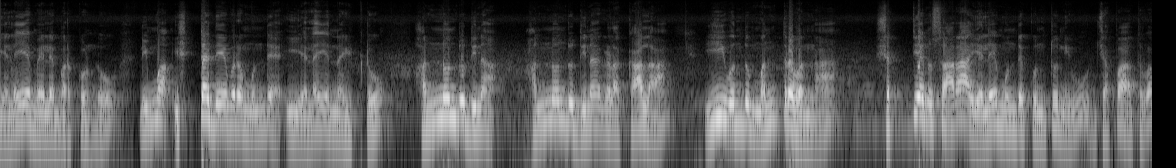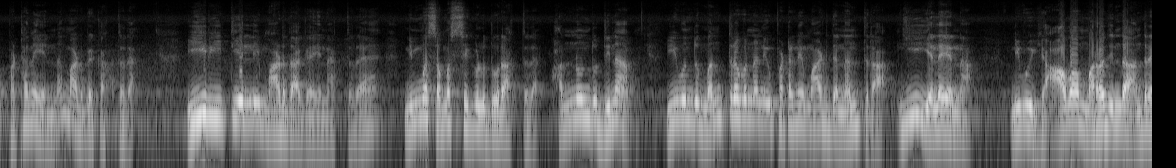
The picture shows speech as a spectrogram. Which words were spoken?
ಎಲೆಯ ಮೇಲೆ ಬರ್ಕೊಂಡು ನಿಮ್ಮ ಇಷ್ಟ ದೇವರ ಮುಂದೆ ಈ ಎಲೆಯನ್ನು ಇಟ್ಟು ಹನ್ನೊಂದು ದಿನ, ಹನ್ನೊಂದು ದಿನಗಳ ಕಾಲ ಈ ಒಂದು ಮಂತ್ರವನ್ನು ಶಕ್ತಿಯನುಸಾರ ಎಲೆ ಮುಂದೆ ಕುಂತು ನೀವು ಜಪ ಅಥವಾ ಪಠನೆಯನ್ನು ಮಾಡಬೇಕಾಗ್ತದೆ. ಈ ರೀತಿಯಲ್ಲಿ ಮಾಡಿದಾಗ ಏನಾಗ್ತದೆ? ನಿಮ್ಮ ಸಮಸ್ಯೆಗಳು ದೂರ ಆಗ್ತದೆ. ಹನ್ನೊಂದು ದಿನ ಈ ಒಂದು ಮಂತ್ರವನ್ನು ನೀವು ಪಠನೆ ಮಾಡಿದ ನಂತರ ಈ ಎಲೆಯನ್ನು ನೀವು ಯಾವ ಮರದಿಂದ ಅಂದರೆ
